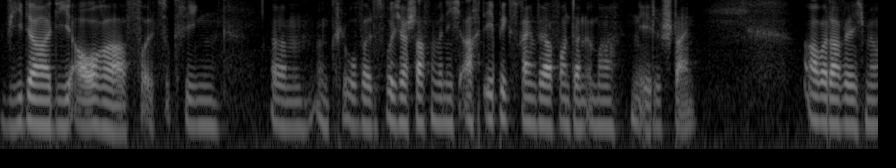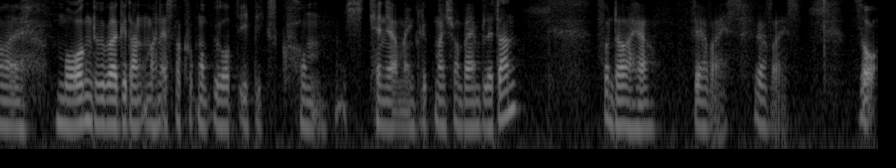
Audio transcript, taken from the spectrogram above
wieder die Aura voll zu kriegen ähm, im Klo, weil das würde ich ja schaffen, wenn ich 8 Epics reinwerfe und dann immer einen Edelstein. Aber da werde ich mir mal morgen drüber Gedanken machen. Erstmal gucken, ob überhaupt Epics kommen. Ich kenne ja mein Glück manchmal beim Blättern. Von daher, wer weiß, wer weiß. So,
